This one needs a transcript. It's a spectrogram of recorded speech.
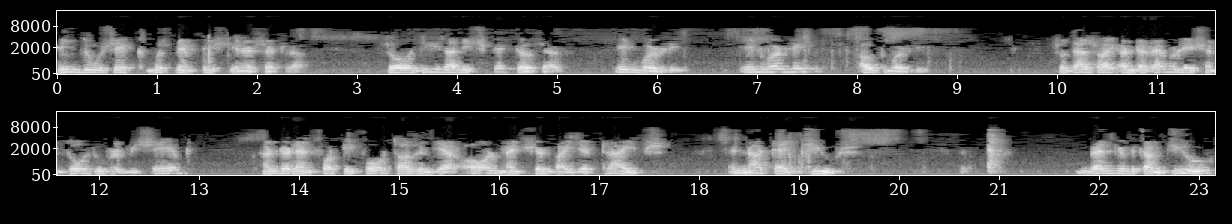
Hindu, Sikh, Muslim, Christian, etc. So these are the spiritual self, inwardly, inwardly, outwardly. So that's why under Revelation, those who will be saved, 144,000, they are all mentioned by their tribes and not as Jews. When you become Jew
